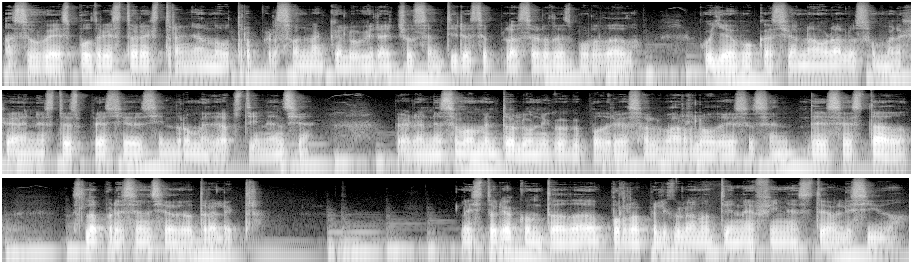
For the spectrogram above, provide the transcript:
A su vez podría estar extrañando a otra persona que le hubiera hecho sentir ese placer desbordado, cuya evocación ahora lo sumerge en esta especie de síndrome de abstinencia, pero en ese momento lo único que podría salvarlo de ese, de ese estado es la presencia de otra Electra. La historia contada por la película no tiene fin establecido,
